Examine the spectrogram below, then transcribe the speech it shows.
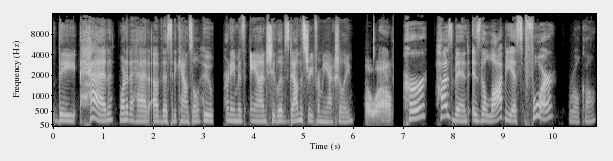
the head, one of the head of the city council, who her name is Anne, she lives down the street from me actually. Oh wow. Her husband is the lobbyist for roll call.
